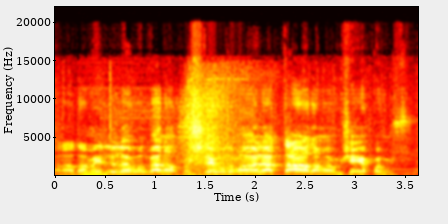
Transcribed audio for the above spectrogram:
Lan adam 50 level ben 60 level'ım hala hatta adama bir şey yapamıyorsun.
